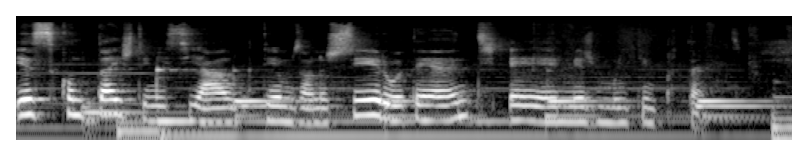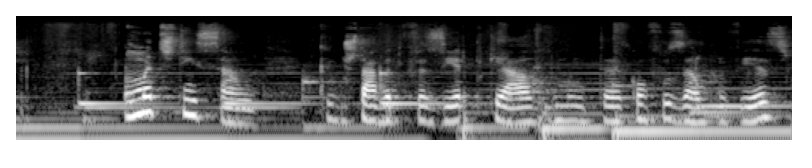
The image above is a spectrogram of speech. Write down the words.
esse contexto inicial que temos ao nascer ou até antes é mesmo muito importante. Uma distinção que gostava de fazer, porque é algo de muita confusão por vezes,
